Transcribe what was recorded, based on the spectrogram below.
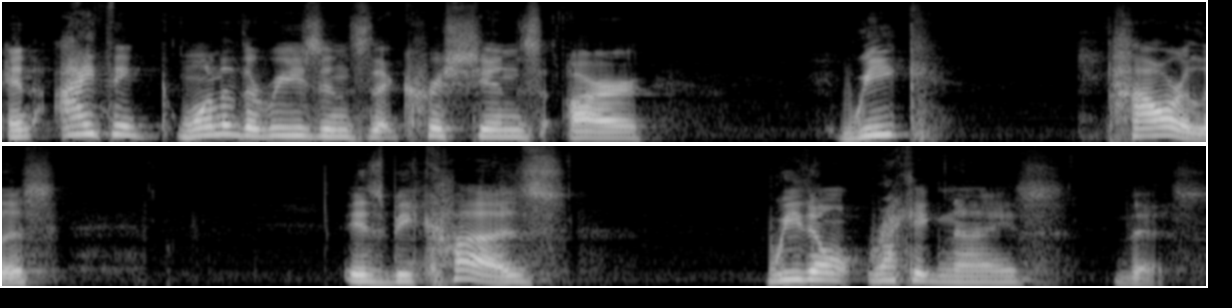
And I think one of the reasons that Christians are weak, powerless, is because we don't recognize this.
